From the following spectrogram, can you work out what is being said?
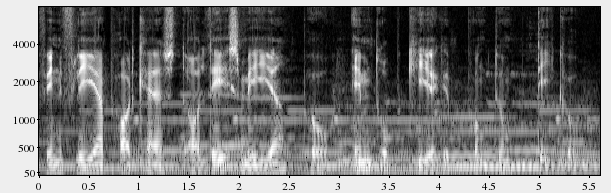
Find flere podcast og læs mere på emdrupkirke.dk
